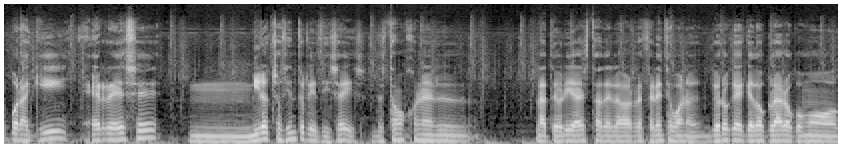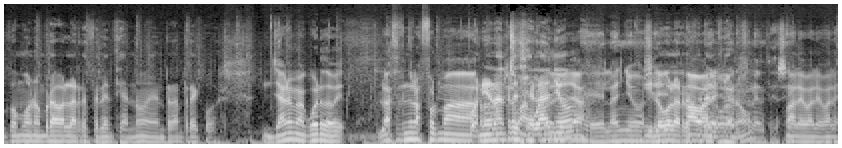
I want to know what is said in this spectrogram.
Por aquí RS mm, 1816. Ya Estamos con el, la teoría esta de las referencias. Bueno, yo creo que quedó claro cómo, cómo nombraban las referencias, ¿no? En Run Records. Ya no me acuerdo. eh, Lo hacen de una forma. Ponían es no antes el año. El año Y sí, luego la Ah, vale, referencia, la ¿no? referencia, sí. Vale, vale, vale.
